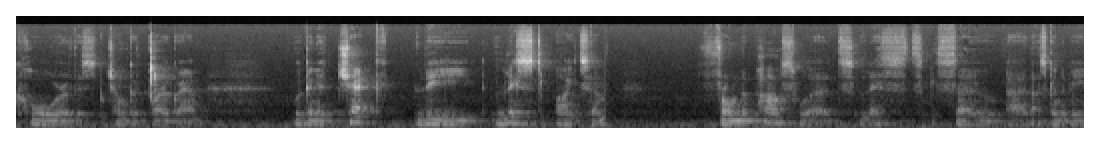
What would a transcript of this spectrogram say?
core of this chunk of program. We're going to check the list item from the passwords list so uh, that's going to be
